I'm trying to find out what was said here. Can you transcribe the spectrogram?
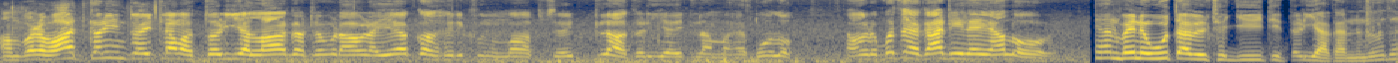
આમ પણ વાત કરીને તો એટલામાં તળિયા લાગા ઠવડાવડા એક જ હરીખુંનું માપ છે. એટલા તળિયા એટલામાં હે બોલો આપણે બધા કાઢી લઈએ. હાલો હવે. ભાઈ ને ઉતાવળ થઈ ગઈ હતી તળિયા કાઢને જો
